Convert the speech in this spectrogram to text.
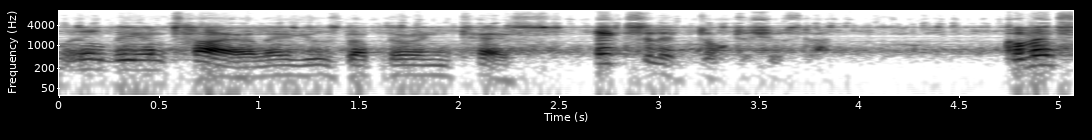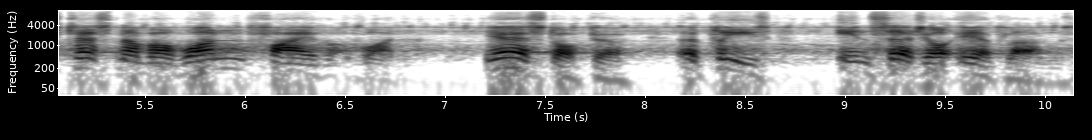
will be entirely used up during tests. Excellent, Dr. Schuster. Commence test number 151. Yes, Doctor. Uh, please, insert your earplugs.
